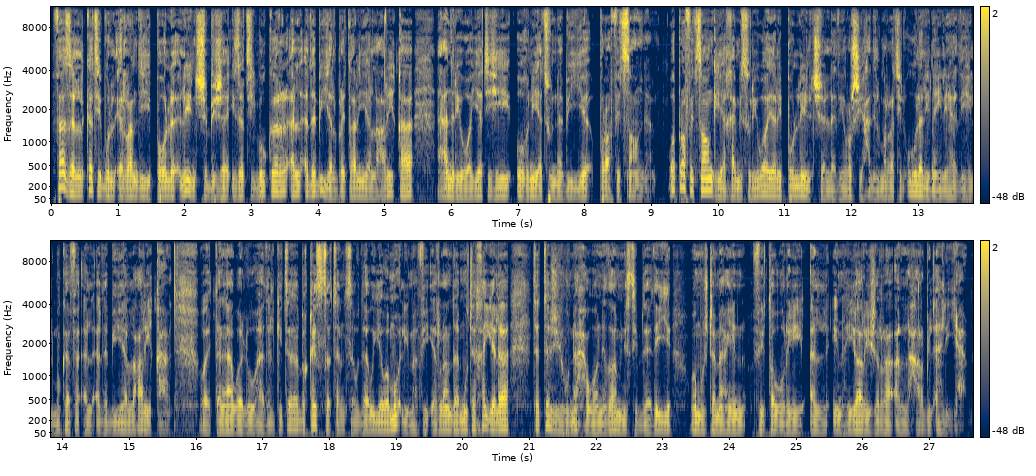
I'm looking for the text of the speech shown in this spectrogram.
فاز الكاتب الإيرلندي بول لينش بجائزة بوكر الأدبية البريطانية العريقة عن روايته أغنية النبي Prophet Song و Prophet Song هي خامس رواية لبول لينش الذي رشح للمرة الأولى لنيل هذه المكافأة الأدبية العريقة. ويتناول هذا الكتاب قصة سوداوية ومؤلمة في إيرلندا متخيلة تتجه نحو نظام استبدادي ومجتمع في طور الانهيار جراء الحرب الأهلية.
